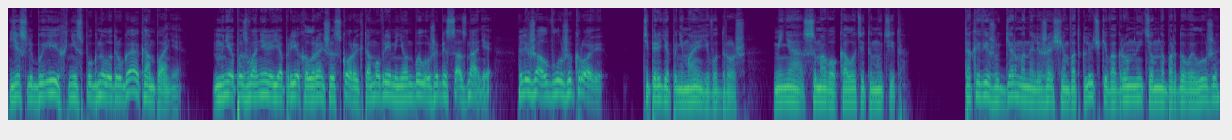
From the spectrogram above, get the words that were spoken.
Если бы их не спугнула другая компания. Мне позвонили, я приехал раньше скорой, к тому времени он был уже без сознания. Лежал в луже крови. Теперь я понимаю его дрожь. Меня самого колотит и мутит. Так и вижу Германа, лежащим в отключке в огромной темно-бордовой луже,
